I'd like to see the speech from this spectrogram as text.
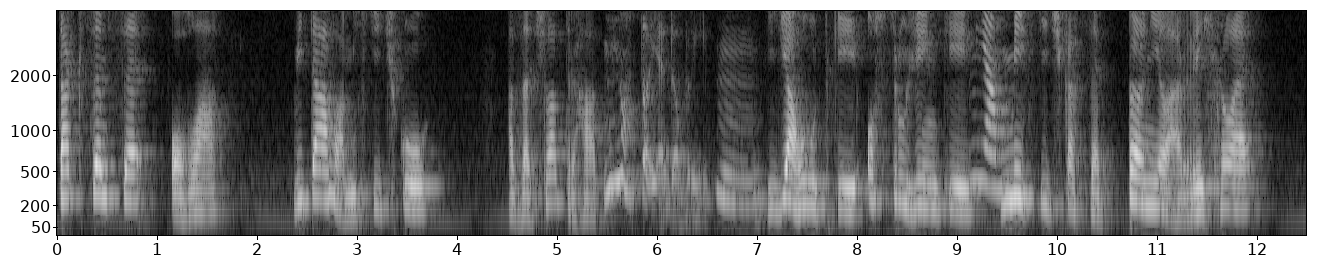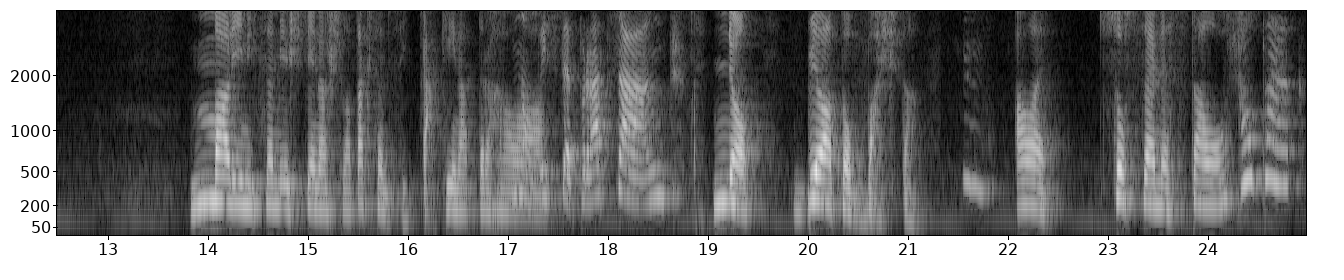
tak jsem se ohla, vytáhla mističku a začala trhat. No to je dobrý. Hmm. Jahůdky, ostružinky, Mňam. mistička se plnila rychle. Maliny jsem ještě našla, tak jsem si taky natrhala. No vy jste pracant. No, byla to bašta. Ale co se nestalo? Co pak?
